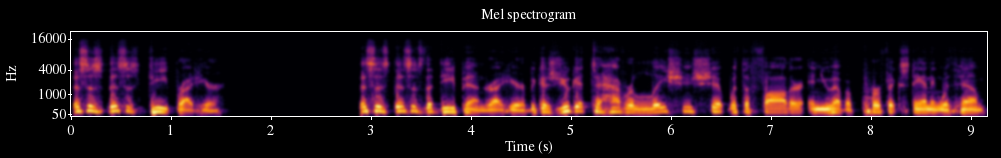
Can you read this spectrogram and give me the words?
This is this is deep right here. This is this is the deep end right here because you get to have relationship with the Father and you have a perfect standing with him.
